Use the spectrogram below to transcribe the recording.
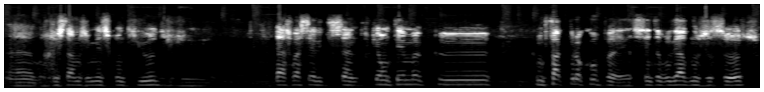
Uh, registámos imensos conteúdos e acho que vai ser interessante, porque é um tema que, que me facto preocupa, é a sustentabilidade nos Açores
